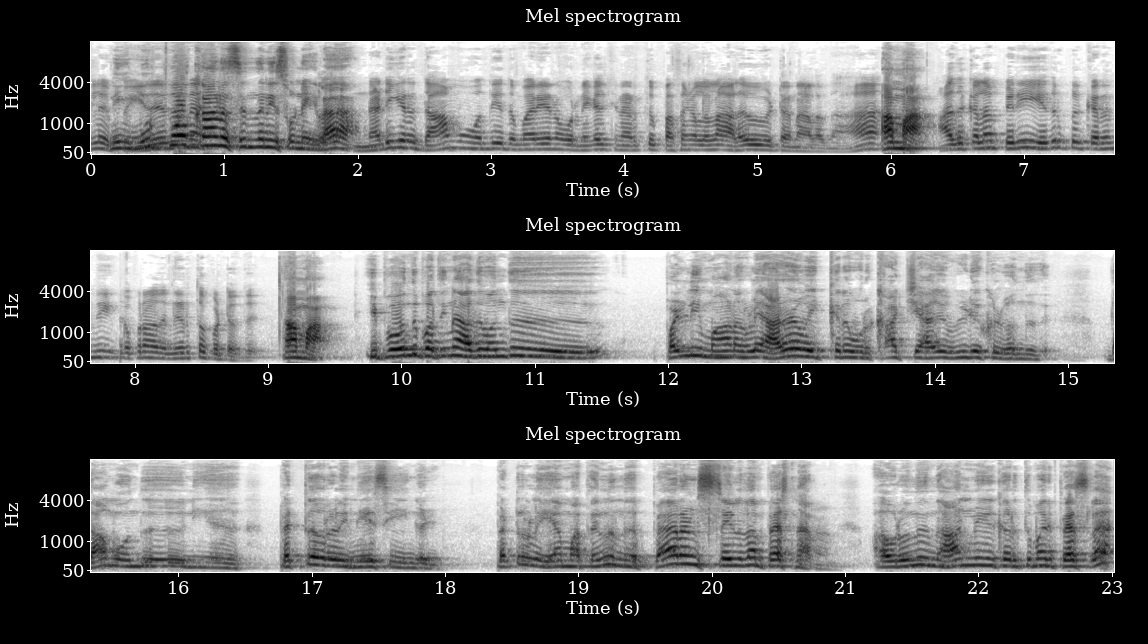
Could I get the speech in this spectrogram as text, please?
இதுதானே- முற்போக்கான சிந்தனை சொன்னீங்களா? நடிகர் தாமு வந்து இந்த மாதிரியான ஒரு நிகழ்ச்சி நடத்தி பசங்கள் எல்லாம் அளவு விட்டனால தான் ஆமாம் அதுக்கெல்லாம் பெரிய எதிர்ப்பு கறந்து அப்புறம் அது நிறுத்தப்பட்டது. ஆமாம் இப்போ வந்து பார்த்திங்கன்னா அது வந்து பள்ளி மாணவர்களை அழ வைக்கிற ஒரு காட்சியாக வீடியோக்கள் வந்தது. தாமு வந்து நீங்கள் பெற்றவர்களை நேசியுங்கள். பெற்றவர்களை ஏமாத்துங்கள். அந்த பேரண்ட்ஸ் ஸ்டைலில் தான் பேசினார். அவர் வந்து இந்த ஆன்மீக கருத்து மாதிரி பேசல.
